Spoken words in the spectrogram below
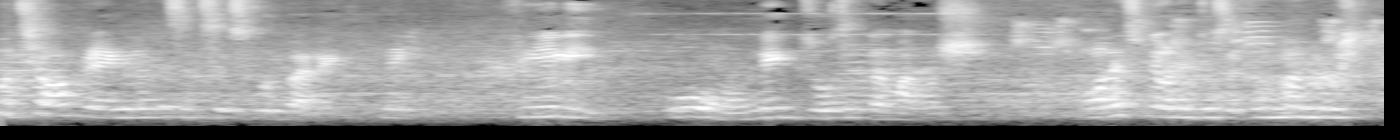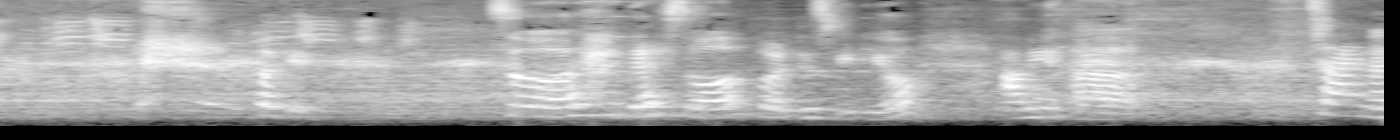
হচ্ছে আমার প্র্যাঙ্কগুলোকে সাকসেসফুল বানায়। লাইক রিয়েলি ও অনেক জোস মানুষ। অনেস্টলি অনেক জোস মানুষ। Okay so that's all for this video আমি চাই না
